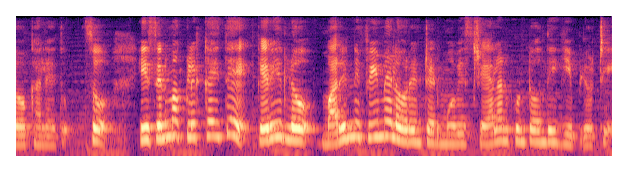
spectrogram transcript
డోకా లేదు. సో ఈ సినిమా క్లిక్ అయితే కెరీర్లో మరిన్ని ఫీమేల్ ఓరియంటెడ్ మూవీస్ చేయాలనుకుంటోంది ఈ బ్యూటీ.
